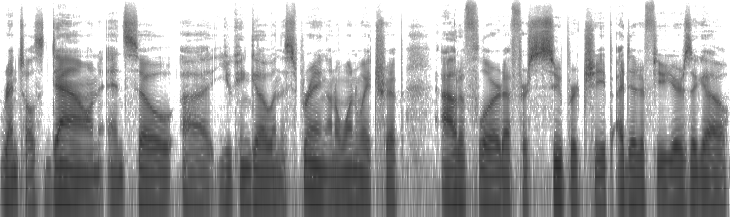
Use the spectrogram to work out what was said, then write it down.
rentals down. And so uh, you can go in the spring on a one-way trip out of Florida for super cheap. I did a few years ago,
